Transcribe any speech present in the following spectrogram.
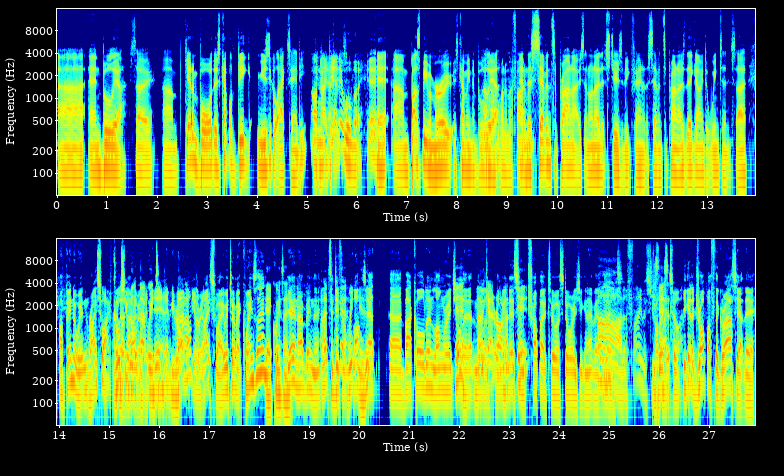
uh, and Boulia. So um, get on board. There's a couple of big musical acts, Andy. Oh, Did no know doubt this? there will be. Yeah. Yeah, um, Busby Marou is coming to Boulia. Oh, one of my favourites. And the. Seven Sopranos, and I know that Stu's a big fan of the Seven Sopranos. They're going to Winton. So I've been to Winton. Raceway, of course you know would. that Winton. Yeah, that'd be No, right not up your the alley. raceway. We're talking about Queensland. yeah, Queensland. Yeah, no, I've been there. Oh, that's a different Lo- Winton, is it? At uh, Barcaldine, Longreach, Yeah. all that out the middle. Okay, of, right, I mean, there's some yeah. Troppo tour stories you can have out Ah, there. the famous Geez, Troppo there's a- tour. You get a drop off the grass out there.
